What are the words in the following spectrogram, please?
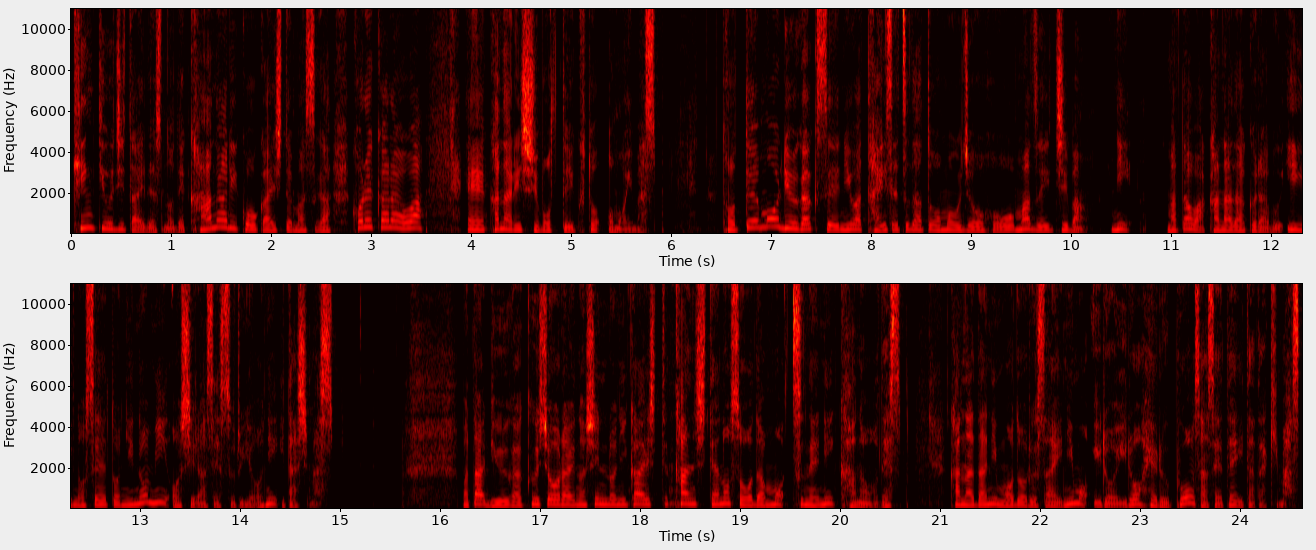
緊急事態ですのでかなり公開してますがこれからは、えー、かなり絞っていくと思います。とても留学生には大切だと思う情報をまず一番にまたはカナダクラブ E の生徒にのみお知らせするようにいたします。また留学将来の進路に関しての相談も常に可能です。カナダに戻る際にもいろいろヘルプをさせていただきます。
